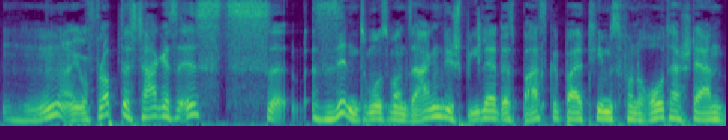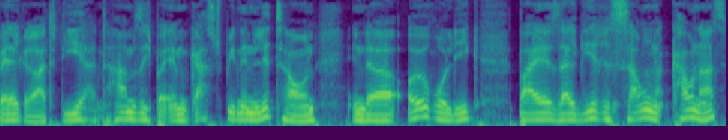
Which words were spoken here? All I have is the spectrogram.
Mhm. Flop des Tages ist, sind, muss man sagen, die Spieler des Basketballteams von Roter Stern Belgrad. Die haben sich bei ihrem Gastspiel in Litauen in der Euroleague bei Salgiris Kaunas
